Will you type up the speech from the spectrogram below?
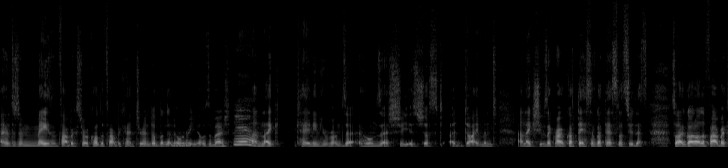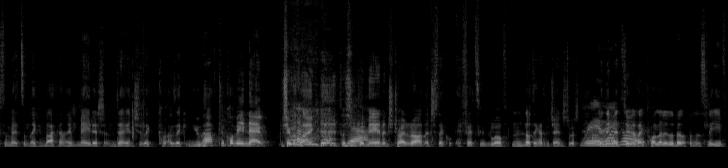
I have this amazing fabric store called the Fabric Counter in Dublin that no one mm-hmm. really knows about. Yeah. And like Kayleen who runs it who owns it, she is just a diamond. And like she was like, Right, I've got this, I've got this, let's do this. So I got all the fabrics and bits and I came back and I made it in the day and she was like I was like, You have to come in now. She was like so she Yeah. came in and she tried it on and she's like, It fits a glove. Nothing had to be changed to it. Really? The thing Oh we had to do was God. like pull a little bit up in the sleeve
